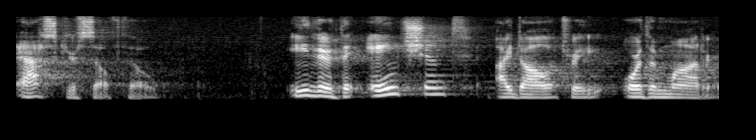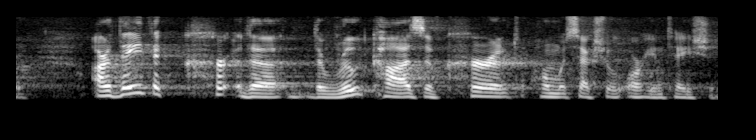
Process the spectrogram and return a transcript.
Ask yourself, though, either the ancient idolatry or the modern, are they the, the, the root cause of current homosexual orientation?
